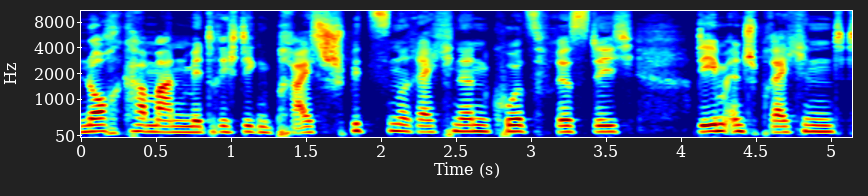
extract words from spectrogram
noch kann man mit richtigen Preisspitzen rechnen, kurzfristig. Dementsprechend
